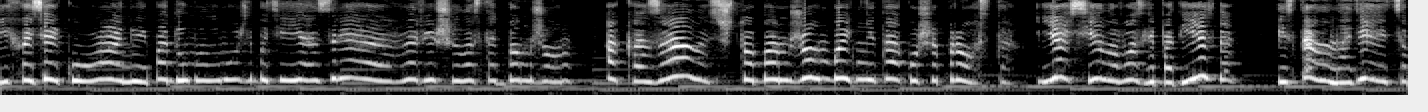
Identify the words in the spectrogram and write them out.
и хозяйку Аню, и подумала, может быть, я зря решила стать бомжом. Оказалось, что бомжом быть не так уж и просто. Я села возле подъезда и стала надеяться,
